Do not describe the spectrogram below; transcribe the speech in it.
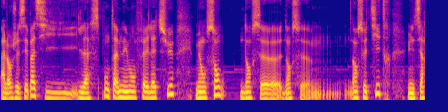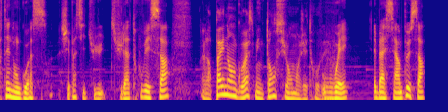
alors je sais pas s'il l'a spontanément fait là-dessus, mais on sent dans ce, dans ce, dans ce titre une certaine angoisse. Je sais pas si tu, tu l'as trouvé ça. Alors pas une angoisse, mais une tension, moi j'ai trouvé. Ouais. Et ben c'est un peu ça.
